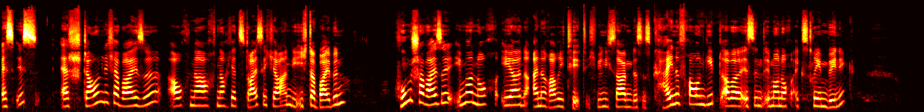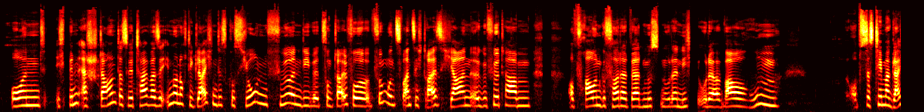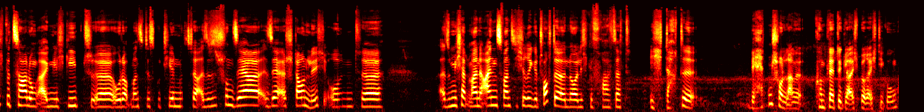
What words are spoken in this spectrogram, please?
Es ist erstaunlicherweise auch nach, nach jetzt 30 Jahren, die ich dabei bin, komischerweise immer noch eher eine Rarität. Ich will nicht sagen, dass es keine Frauen gibt, aber es sind immer noch extrem wenig. Und ich bin erstaunt, dass wir teilweise immer noch die gleichen Diskussionen führen, die wir zum Teil vor 25, 30 Jahren äh, geführt haben, ob Frauen gefördert werden müssten oder nicht oder warum, ob es das Thema Gleichbezahlung eigentlich gibt äh, oder ob man es diskutieren müsste. Also das ist schon sehr, sehr erstaunlich und äh, also mich hat meine 21-jährige Tochter neulich gefragt, sagt, ich dachte, wir hätten schon lange komplette Gleichberechtigung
